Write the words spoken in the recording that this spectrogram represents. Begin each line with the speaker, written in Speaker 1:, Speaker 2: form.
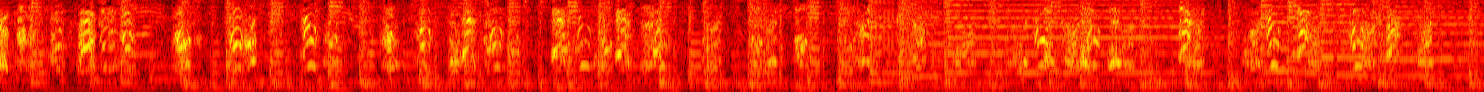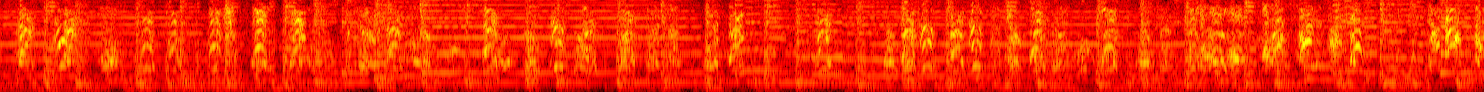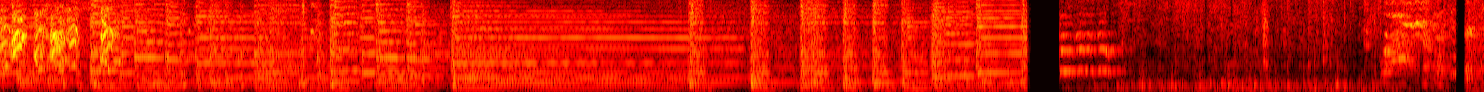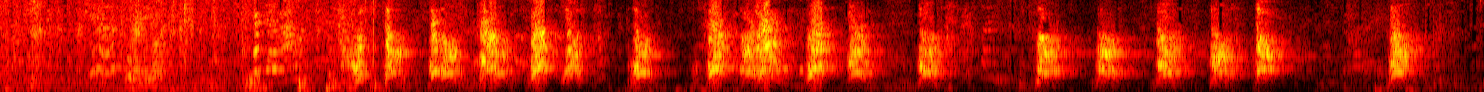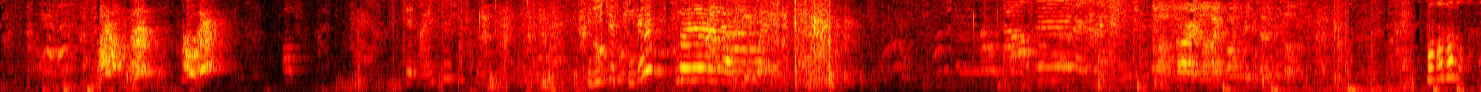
Speaker 1: Oh, my God. Did Einstein just go? Did he just pee there? No, no, no, no. He went inside.
Speaker 2: Oh, sorry, no, my phone reset itself. Um, Einstein's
